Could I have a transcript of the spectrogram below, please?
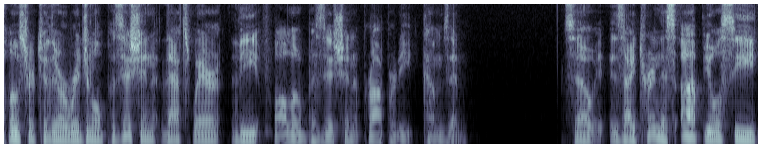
closer to their original position, that's where the follow position property comes in. So as I turn this up, you'll see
